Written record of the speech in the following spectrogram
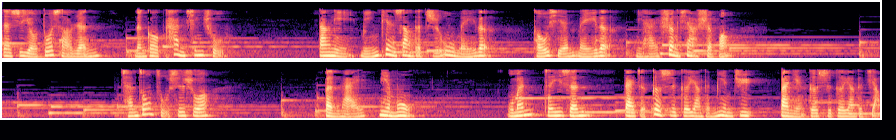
但是有多少人能够看清楚？当你名片上的职务没了，头衔没了，你还剩下什么？禅宗祖师说：“本来面目。”我们这一生戴着各式各样的面具，扮演各式各样的角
